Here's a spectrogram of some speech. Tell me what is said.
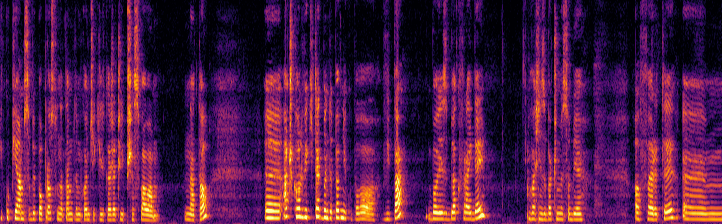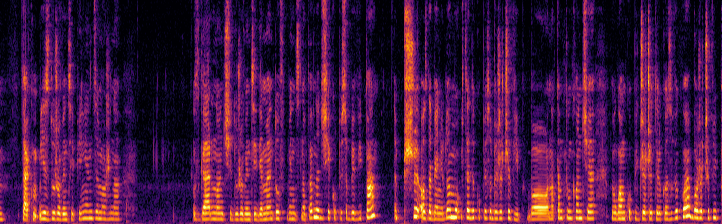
i kupiłam sobie po prostu na tamtym koncie kilka rzeczy i przesłałam na to. E, aczkolwiek i tak będę pewnie kupowała VIPa, bo jest Black Friday. Właśnie zobaczymy sobie oferty. Tak, jest dużo więcej pieniędzy, można zgarnąć dużo więcej diamentów, więc na pewno dzisiaj kupię sobie VIPa przy ozdabianiu domu i wtedy kupię sobie rzeczy VIP, bo na tamtym koncie mogłam kupić rzeczy tylko zwykłe, bo rzeczy VIP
